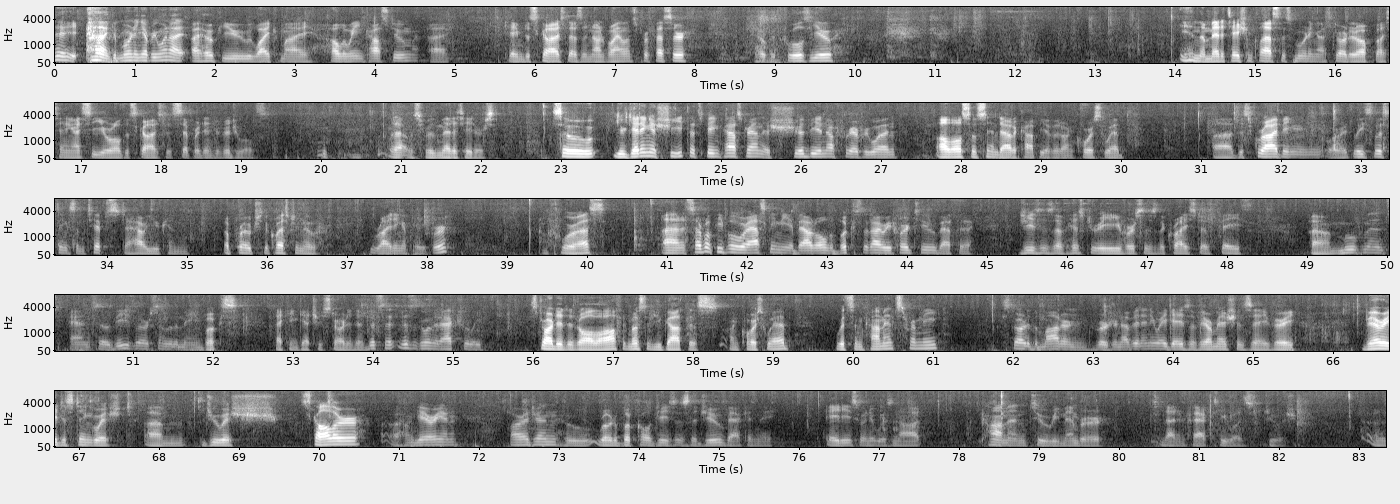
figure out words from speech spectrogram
Okay, good morning everyone. I, I hope you like my Halloween costume. I came disguised as a nonviolence professor. I hope it fools you. In the meditation class this morning I started off by saying I see you're all disguised as separate individuals. that was for the meditators. So you're getting a sheet that's being passed around. There should be enough for everyone. I'll also send out a copy of it on CourseWeb uh, describing or at least listing some tips to how you can approach the question of writing a paper for us. Uh, several people were asking me about all the books that I referred to about the Jesus of history versus the Christ of faith um, movement and so these are some of the main books that can get you started. This, uh, this is the one that actually started it all off and most of you got this on CourseWeb with some comments from me. Started the modern version of it anyway. Geza Vermes is a very, very distinguished um, Jewish scholar, a Hungarian origin, who wrote a book called Jesus the Jew back in the 80s when it was not common to remember that in fact he was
